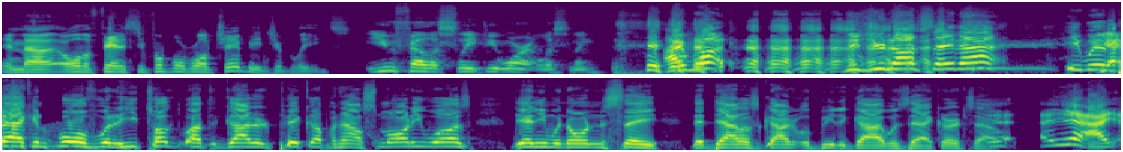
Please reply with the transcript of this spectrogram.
in the, all the fantasy football world championship leagues. You fell asleep. You weren't listening. I what? Did you not say that? he went Yeah. back and forth with it. He talked about the Goedert pickup and how smart he was. Then he went on to say that Dallas Goedert would be the guy with Zach Ertz out. Yeah, yeah, I,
